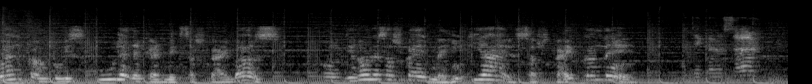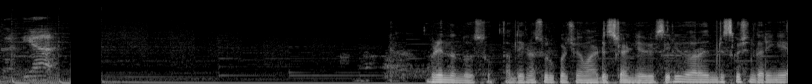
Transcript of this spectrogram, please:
Welcome to school and academic subscribers और जिन्होंने सब्सक्राइब नहीं किया है सब्सक्राइब कर लें। मुझे करो सर कर दिया। अभिनंदन दोस्तों आप देखना शुरू कर चुके हैं हमारा डिस्टेंट वेब सीरीज़ और हम डिस्कशन करेंगे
